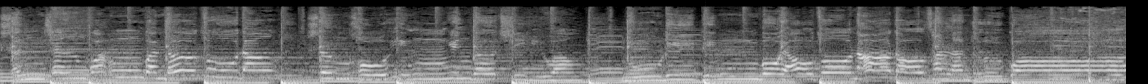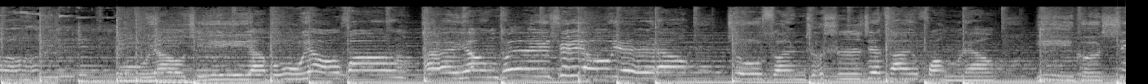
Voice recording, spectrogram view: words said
身前关关的阻挡，身后隐隐的期望，世界再荒凉，一颗心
